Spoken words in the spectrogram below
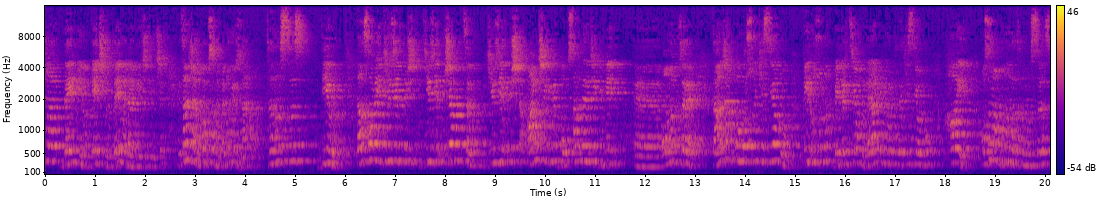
buna değmiyor, geçmiyor, değmeden geçtiği için. Ve tanjant 90'a ben o yüzden tanımsız diyorum. Daha sonra 270, 270'e baktım. 270 de aynı şekilde 90 derece gibi e, olmak üzere tanjant doğrusunu kesiyor mu? Bir uzunluk belirtiyor mu? Herhangi bir noktada kesiyor mu? Hayır. O zaman bunu da tanımsız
